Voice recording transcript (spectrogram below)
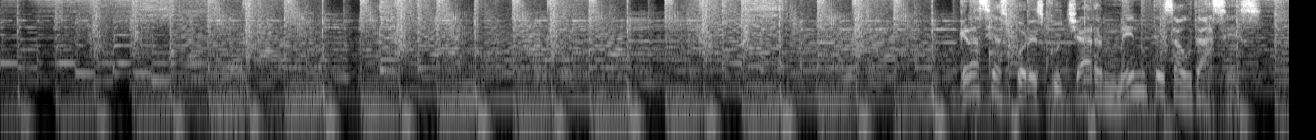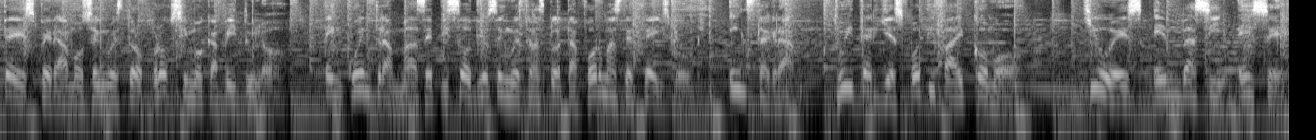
Gracias por escuchar Mentes Audaces. Te esperamos en nuestro próximo capítulo. Encuentra más episodios en nuestras plataformas de Facebook, Instagram, Twitter y Spotify como US Embassy S.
